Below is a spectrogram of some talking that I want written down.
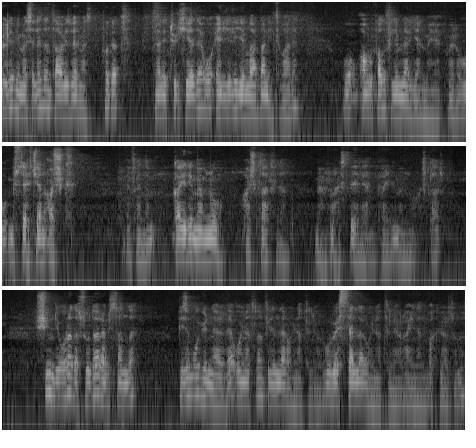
Öyle bir meseleden taviz vermez. Fakat yani Türkiye'de o 50'li yıllardan itibaren o Avrupalı filmler gelmeye böyle o müstehcen aşk efendim gayri memnu aşklar filan memnu aşk değil yani gayri memnu aşklar şimdi orada Suudi Arabistan'da bizim o günlerde oynatılan filmler oynatılıyor. Bu Westerler oynatılıyor aynen bakıyorsunuz.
